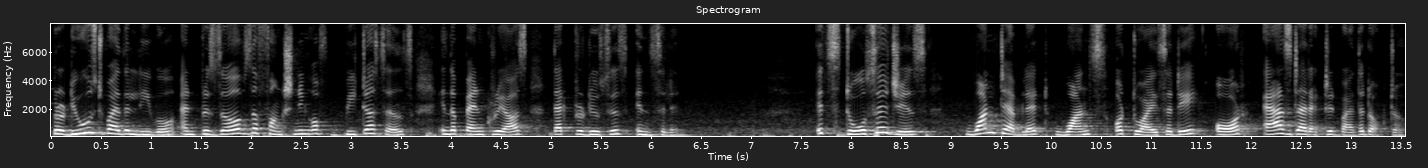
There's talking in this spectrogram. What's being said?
produced by the liver and preserves the functioning of beta cells in the pancreas that produces insulin. Its dosage is 1 tablet once or twice a day or as directed by the doctor.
